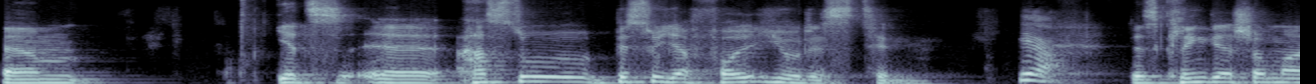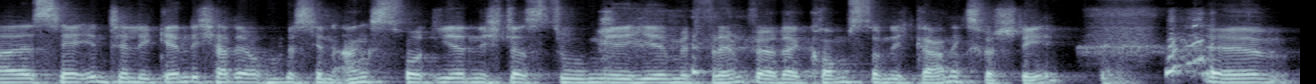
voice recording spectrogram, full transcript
Ähm, jetzt äh, hast du, bist du ja Volljuristin. Ja. Das klingt ja schon mal sehr intelligent. Ich hatte auch ein bisschen Angst vor dir, nicht, dass du mir hier mit Fremdwörtern kommst und ich gar nichts verstehe. ähm.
